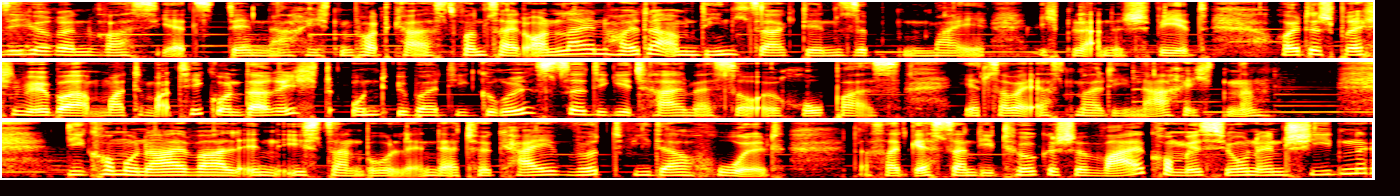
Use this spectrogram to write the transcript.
Sie hören Was jetzt, den Nachrichtenpodcast von Zeit Online, heute am Dienstag, den 7. Mai. Ich bin Anne Schwedt. Heute sprechen wir über Mathematikunterricht und über die größte Digitalmesse Europas. Jetzt aber erstmal die Nachrichten. Die Kommunalwahl in Istanbul in der Türkei wird wiederholt. Das hat gestern die türkische Wahlkommission entschieden.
